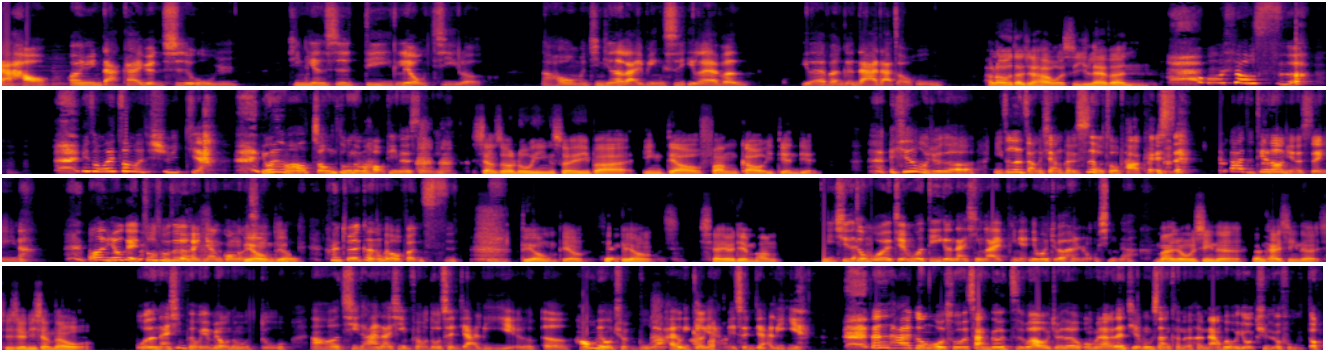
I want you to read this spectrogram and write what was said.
大家好，欢迎打开《远视物语》，今天是第六集了。然后我们今天的来宾是 Eleven，Eleven 跟大家打招呼。Hello，大家好，我是 Eleven。我要笑死了！你怎么会这么虚假？你为什么要装出那么好听的声音？想说录音，所以把音调放高一点点。哎、其实我觉得你这个长相很适合做 podcast，、欸、大家只听到你的声音啊，然后你又可以做出这个很阳光的不用不用我觉得可能会有粉丝。不用不用，先不用，现在有点忙，你其实是我的节目的第一个男性来宾，你有没有觉得很荣幸啊？蛮荣幸的，蛮开心的，谢谢你想到我。我的男性朋友也没有那么多，然后其他男性朋友都成家立业了，呃，好像没有全部啦，还有一个也还没成家立业。但是他跟我说唱歌之外，我觉得我们两个在节目上可能很难会有有趣的互动。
